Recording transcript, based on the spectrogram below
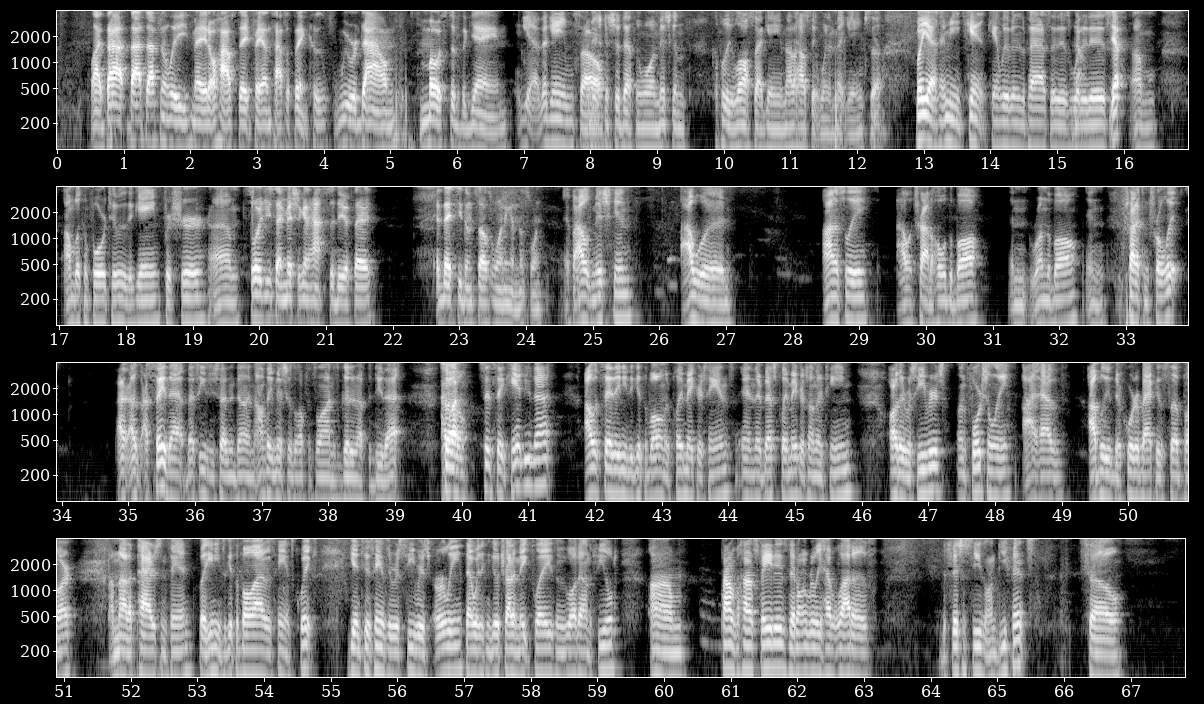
like that, that definitely made Ohio State fans have to think because we were down most of the game. Yeah, that game. So- Michigan should definitely won. Michigan completely lost that game. Not Ohio State winning that game. So, but yeah, I mean, you can't can't live in the past. It is what No. it is. Yep. I'm I'm looking forward to the game for sure. Um, So, what would you say Michigan has to do if they if they see themselves winning in this one? if I was Michigan, I would honestly, I would try to hold the ball and run the ball and try to control it. I, I, I say that, but that's easier said than done. I don't think Michigan's offensive line is good enough to do that. So like- since they can't do that, I would say they need to get the ball in their playmakers' hands, and their best playmakers on their team are their receivers. Unfortunately, I have I believe their quarterback is subpar. I'm not a Patterson fan, but he needs to get the ball out of his hands quick, get into his hands of receivers early. That way they can go try to make plays and ball down the field. Um, problem with Ohio State is they don't really have a lot of deficiencies on defense. So,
